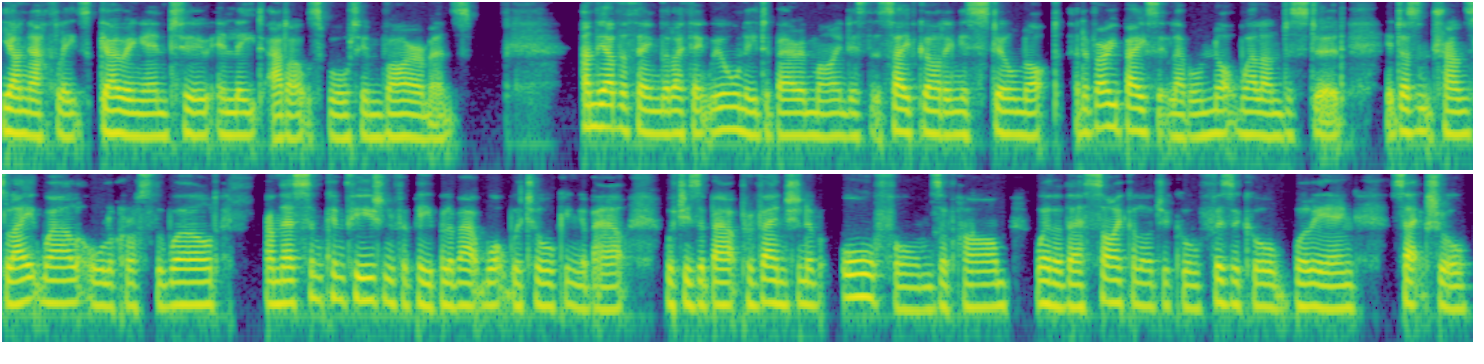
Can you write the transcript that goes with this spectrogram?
young athletes going into elite adult sport environments. And the other thing that I think we all need to bear in mind is that safeguarding is still not, at a very basic level, not well understood. It doesn't translate well all across the world. And there's some confusion for people about what we're talking about, which is about prevention of all forms of harm, whether they're psychological, physical, bullying, sexual,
